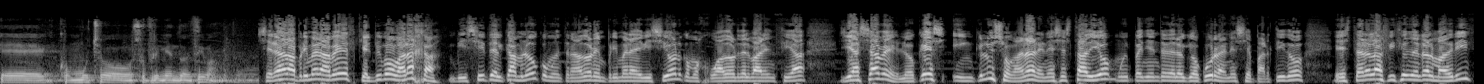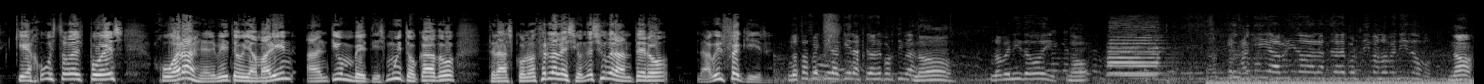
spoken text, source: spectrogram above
eh, con mucho sufrimiento encima. Será la primera vez que el Pipo Baraja visite el Camp Nou como entrenador en primera división, como jugador del Valencia. Ya sabe lo que es incluso ganar en ese estadio, muy pendiente de lo que ocurra en ese partido. Estará la afición del Real Madrid, que justo después jugará en el Benito Villamarín ante un Betis muy tocado tras conocer la lesión de su delantero, Nabil Fekir. ¿No está Fekir aquí en la ciudad deportiva? No. ¿No ha venido hoy? No. ¿Está aquí? ¿Ha venido a la ciudad deportiva? ¿No ha venido? No.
